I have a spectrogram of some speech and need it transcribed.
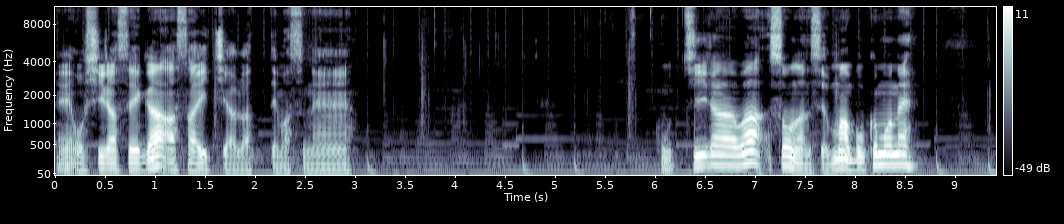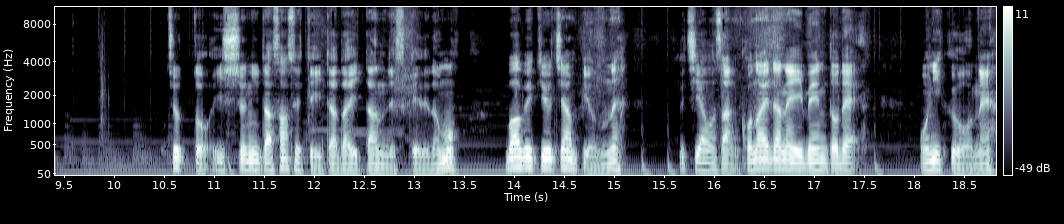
えーお知らせが朝一上がってますね。こちらは、そうなんですよ。まあ僕もね、ちょっと一緒に出させていただいたんですけれども、バーベキューチャンピオンのね、内山さん、この間ね、イベントでお肉をね、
